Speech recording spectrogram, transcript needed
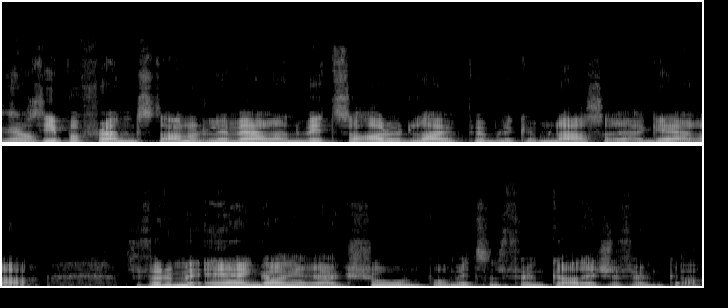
Ja. Si på Friends, da, når du leverer en vits, så har du et live publikum der som reagerer. Så får du med en gang en reaksjon på om vitsen funker eller ikke funker.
